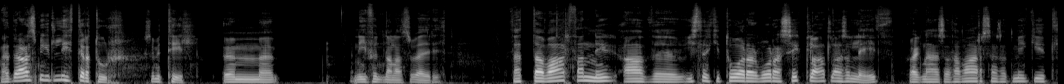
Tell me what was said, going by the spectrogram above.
þetta er aðeins mikið litteratúr sem er til um uh, nýfundnalansveðrið þetta var þannig að uh, íslenski tórar voru að sigla alla þessa leið vegna þess að það var sagt, mikið,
